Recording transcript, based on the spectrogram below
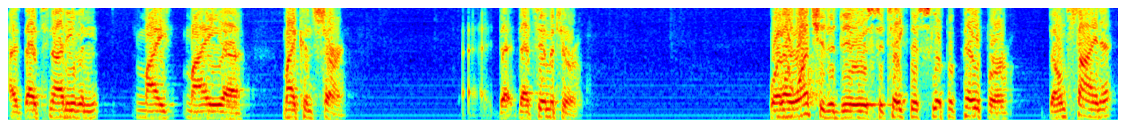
That's not even my, my, uh, my concern. Uh, that, that's immaterial. What I want you to do is to take this slip of paper, don't sign it,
